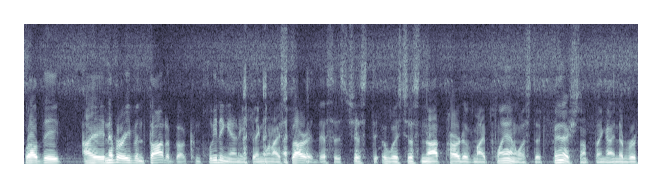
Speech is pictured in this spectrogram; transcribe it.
Well, the, I never even thought about completing anything when I started this. It's just, it was just not part of my plan was to finish something. I never,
